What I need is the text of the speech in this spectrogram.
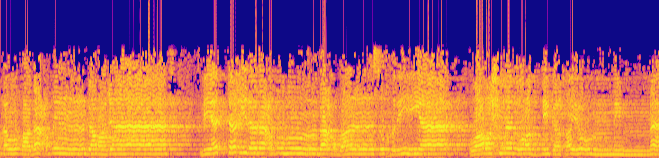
فوق بعض درجات ليتخذ بعضهم بعضا سخريا ورحمة ربك خير مما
